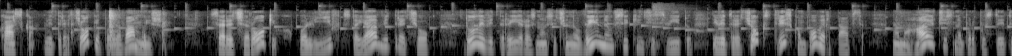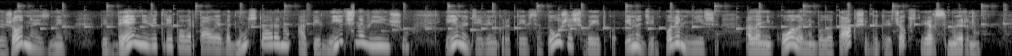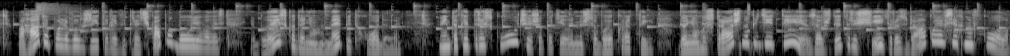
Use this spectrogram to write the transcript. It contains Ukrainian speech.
Казка Вітрячок і польова миша. Серед широких полів стояв вітрячок. Дули вітри, розносячи новини у всі кінці світу, і вітрячок з тріском повертався, намагаючись не пропустити жодної з них. Південні вітри повертали в одну сторону, а північні в іншу. Іноді він крутився дуже швидко, іноді повільніше, але ніколи не було так, щоб вітрячок стояв смирно. Багато польових жителів вітрячка побоювались і близько до нього не підходили. Він такий тріскучий, шепотіли між собою кроти. До нього страшно підійти, завжди тріщить, розлякує всіх навколо.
